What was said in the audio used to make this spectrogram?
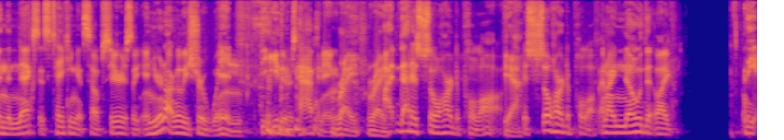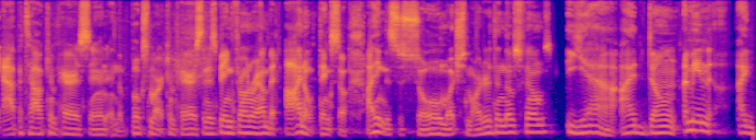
and the next it's taking itself seriously and you're not really sure when the either is happening Right, right. I, that is so hard to pull off Yeah. it's so hard to pull off and i know that like the Apatow comparison and the Booksmart comparison is being thrown around, but I don't think so. I think this is so much smarter than those films. Yeah, I don't. I mean, I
